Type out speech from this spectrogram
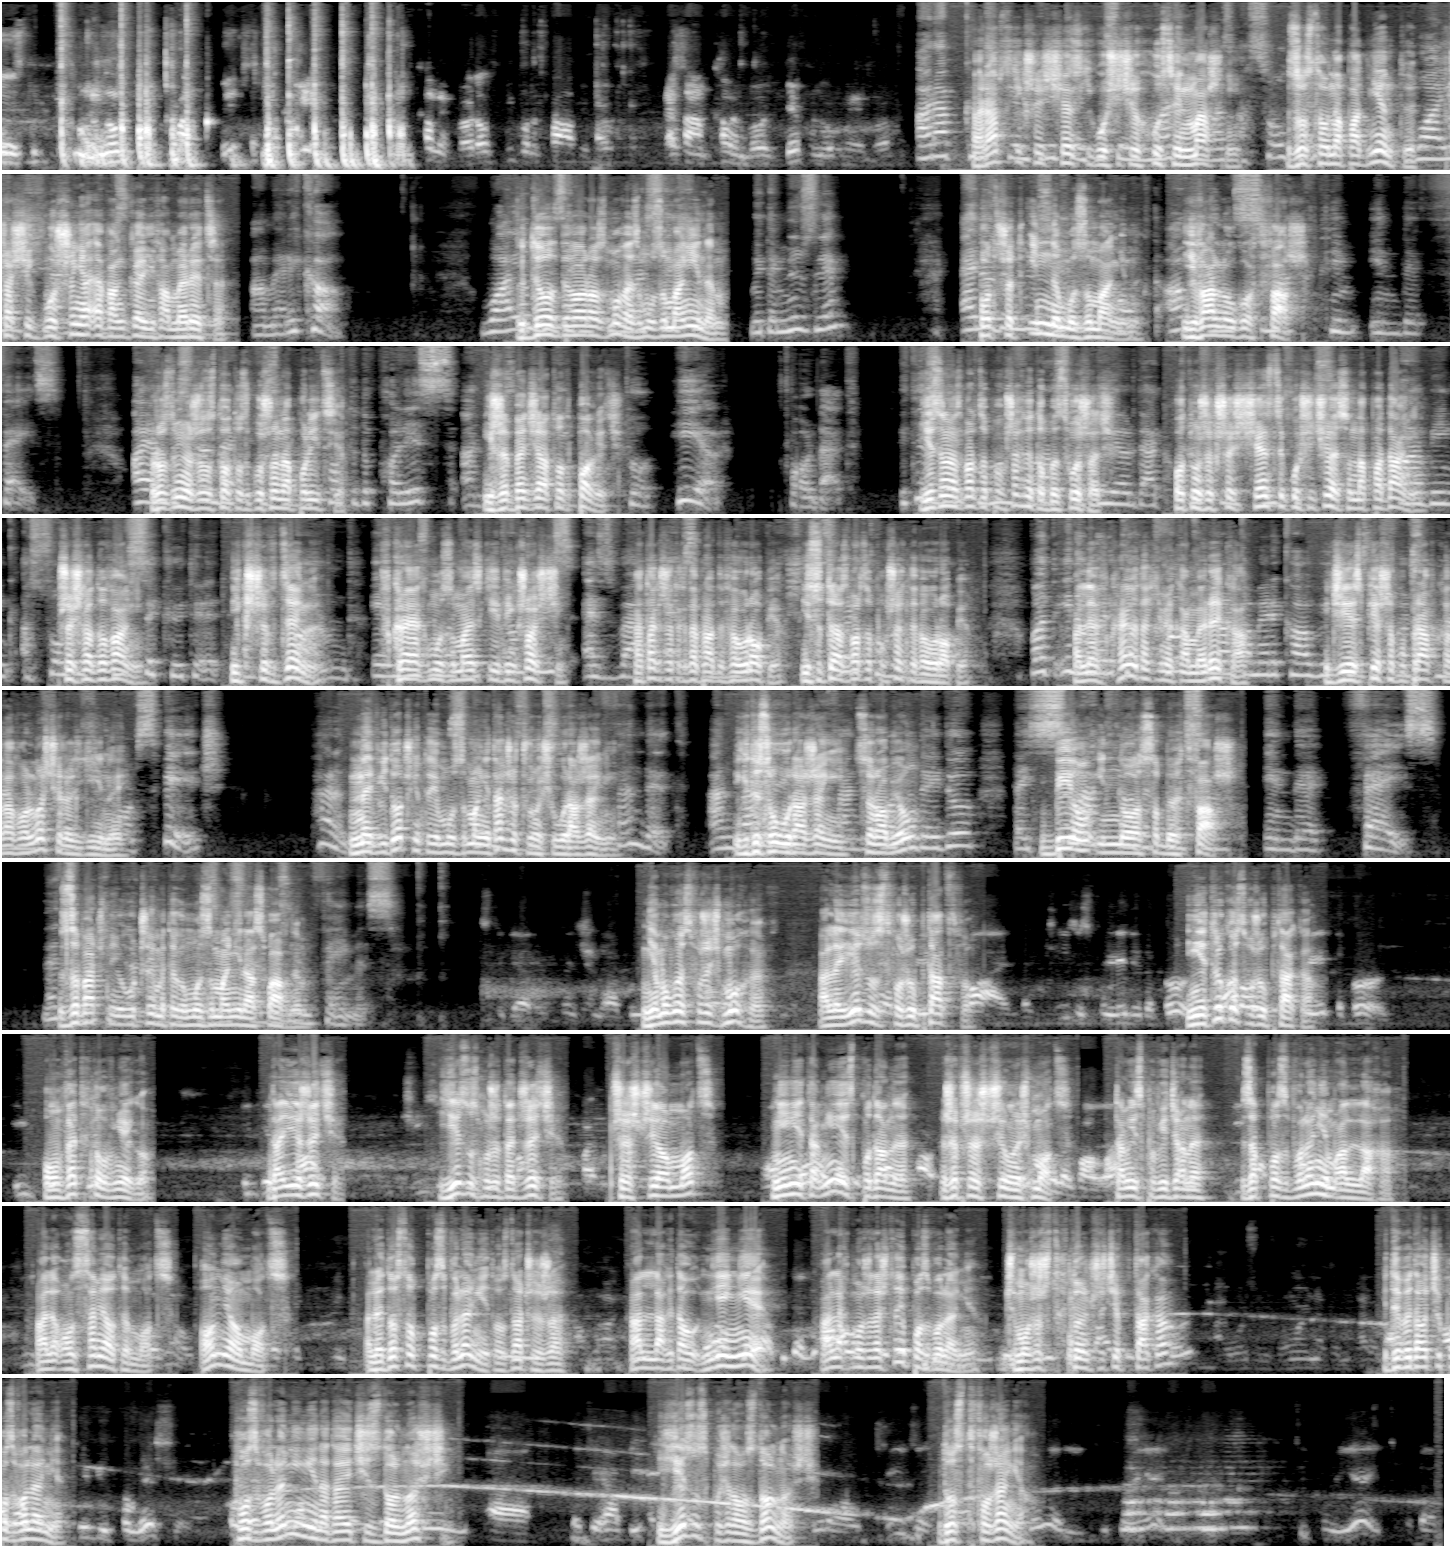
is, you know, fuck, bitch. Yeah, I'm coming, bro. Topic, bro. That's how I'm coming, bro. It's different over here, bro. Arabski chrześcijański głosiciel Hussein Mashni został napadnięty w czasie głoszenia Ewangelii w Ameryce. Gdy odbywał rozmowę z muzułmaninem, podszedł inny muzułmanin i walnął go w twarz. Rozumiem, że zostało to zgłoszone na policję i że będzie na to odpowiedź. Jest dla nas bardzo powszechne to, by słyszeć o tym, że chrześcijańscy głosiciele są napadani, prześladowani i krzywdzeni w krajach muzułmańskiej większości, a także tak naprawdę w Europie. Jest to teraz bardzo powszechne w Europie. Ale w kraju takim jak Ameryka, gdzie jest pierwsza poprawka dla wolności religijnej, najwidoczniej tutaj muzułmanie także czują się urażeni. I gdy są urażeni, co robią? Biją inne osoby w twarz. Zobaczmy i uczyjmy tego muzułmanina sławnym. Nie mogłem stworzyć muchy, ale Jezus stworzył ptactwo. I nie tylko stworzył ptaka. On wetchnął w niego. Daje życie. Jezus może dać życie. Przez czyją moc? Nie, nie, tam nie jest podane, że przez czyjąś moc. Tam jest powiedziane za pozwoleniem Allaha. Ale on sam miał tę moc. On miał moc. Ale dostał pozwolenie, to znaczy, że Allah dał. Nie, nie. Allah może dać tobie pozwolenie. Czy możesz tchnąć życie ptaka? Gdyby dał ci pozwolenie. Pozwolenie nie nadaje ci zdolności. Jezus posiadał zdolność do stworzenia.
